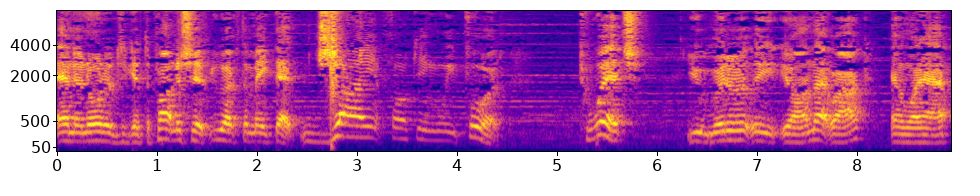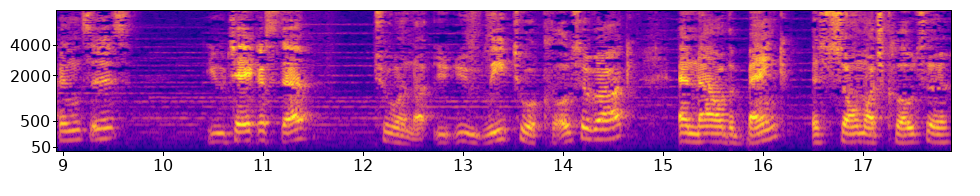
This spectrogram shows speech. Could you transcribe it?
and in order to get the partnership, you have to make that giant fucking leap forward. Twitch you literally you're on that rock, and what happens is you take a step to another. You, you leap to a closer rock, and now the bank is so much closer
